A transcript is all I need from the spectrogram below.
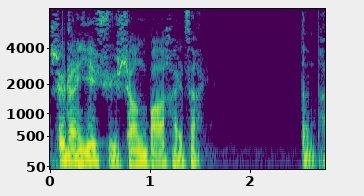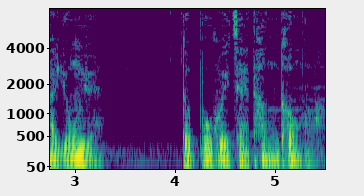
虽然也许伤疤还在，但它永远都不会再疼痛了。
